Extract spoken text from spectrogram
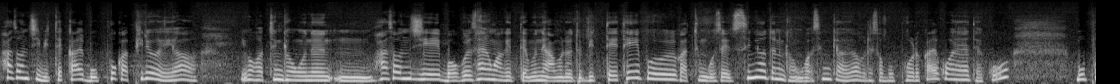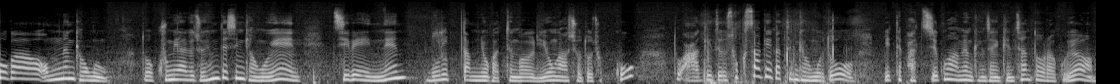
화선지 밑에 깔 모포가 필요해요. 이거 같은 경우는 음, 화선지에 먹을 사용하기 때문에 아무래도 밑에 테이블 같은 곳에 스며드는 경우가 생겨요. 그래서 모포를 깔고 해야 되고 모포가 없는 경우 또 구매하기 좀 힘드신 경우엔 집에 있는 무릎 담요 같은 걸 이용하셔도 좋고 또 아기들 속삭이 같은 경우도 밑에 받치고 하면 굉장히 괜찮더라고요.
